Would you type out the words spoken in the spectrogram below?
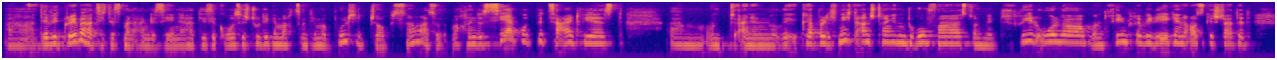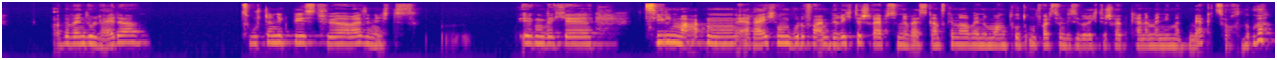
David Graeber hat sich das mal angesehen. Er hat diese große Studie gemacht zum Thema Bullshit-Jobs. Also auch wenn du sehr gut bezahlt wirst ähm, und einen körperlich nicht anstrengenden Beruf hast und mit viel Urlaub und vielen Privilegien ausgestattet, aber wenn du leider zuständig bist für, weiß ich nicht, irgendwelche Zielmarkenerreichungen, wo du vor allem Berichte schreibst und du weißt ganz genau, wenn du morgen tot umfallst und diese Berichte schreibt keiner mehr, niemand merkt es auch nur,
